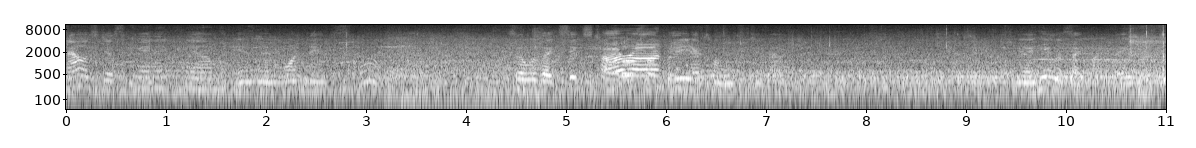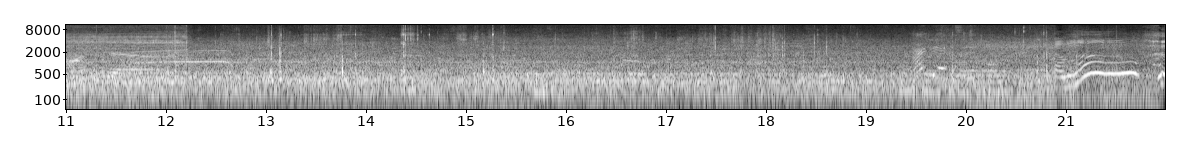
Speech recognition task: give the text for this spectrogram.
Now it's just Kenneth, him, and then one named Scott. So it was like six. Aaron. So three X ones together. Yeah, he was like my favorite one. Yeah. Hi, Betsy. Hello. I love Yeah, that's okay.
